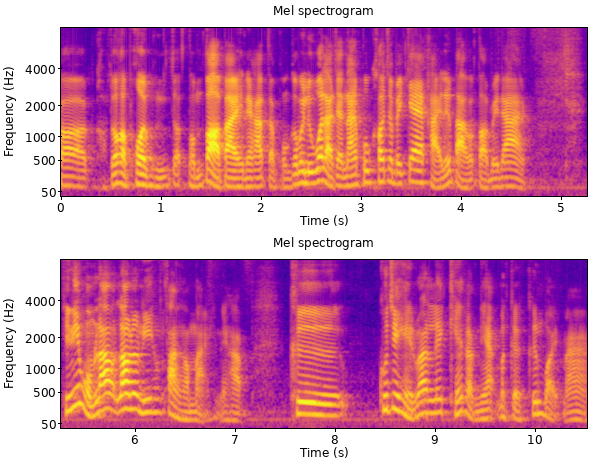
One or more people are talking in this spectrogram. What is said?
ก็ขอโทษขอโพยผมผมต่อไปนะครับ แต่ผมก็ไม่รู้ว่าหลังจากนั้นปุ๊บเขาจะไปแก้ไขหรือเปล่าก็ตอบไม่ได้ ทีนี้ผมเล่าเล่าเรื่องนี้ให้ฟังกันใหม่นะครับ คือคุณจะเห็นว่าเลขเคสแบบนี้มันเกิดขึ้นบ่อยมาก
